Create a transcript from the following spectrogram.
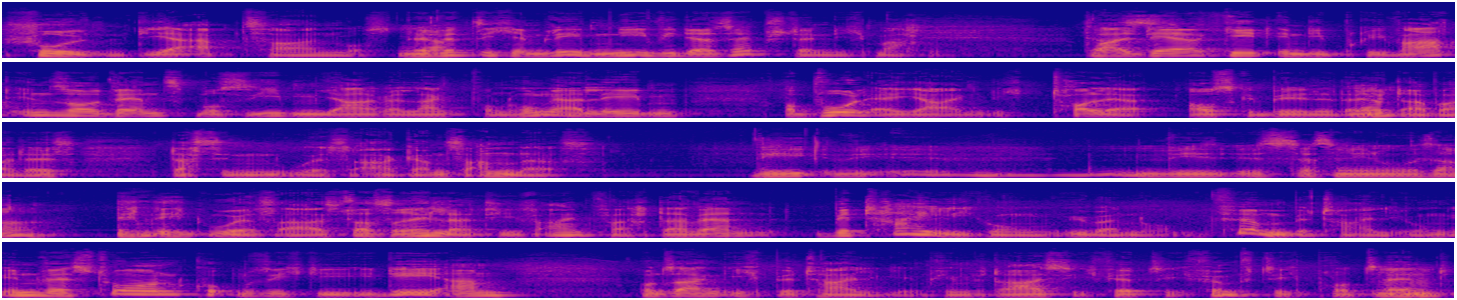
Schulden, die er abzahlen muss. Der Ja. wird sich im Leben nie wieder selbstständig machen. weil der geht in die Privatinsolvenz, muss sieben Jahre lang von Hunger leben, obwohl er ja eigentlich toller, ausgebildeter Ja. Mitarbeiter ist. Das in den USA ganz anders. Wie, wie, wie ist das in den USA? In den USA ist das relativ einfach. Da werden Beteiligungen übernommen, Firmenbeteiligungen. Investoren gucken sich die Idee an und sagen, ich beteilige mich mit 30, 40, 50 Prozent.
